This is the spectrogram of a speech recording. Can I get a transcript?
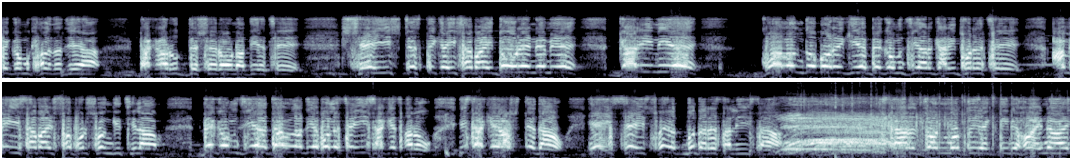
বেগম খালেদা জিয়া ঢাকার উদ্দেশ্যে রওনা দিয়েছে। সেই স্টেজ থেকে ইসাবাই দৌড়ে নেমে গাড়ি নিয়ে গোয়ালন্দ মরে গিয়ে বেগম ধরেছে আমি ইসাবাই সফর সঙ্গী ছিলাম। বেগম জিয়া জানলা দিয়ে বলেছে ইসাকে ছাড়ো ইসাকে আসতে দাও। এই সেই সৈয়দ মুদারেস আলী ইসা তার জন্ম দুই একদিনে হয় নাই।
